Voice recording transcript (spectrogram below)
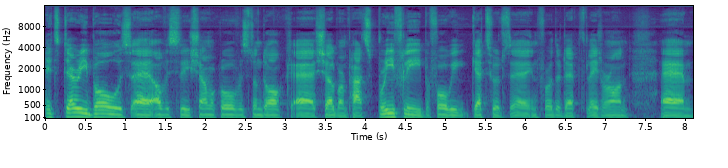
It's Derry Bohs, uh, obviously Shamrock Rovers, Dundalk, uh, Shelbourne Pats. Briefly, before we get to it uh, in further depth later on, um,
